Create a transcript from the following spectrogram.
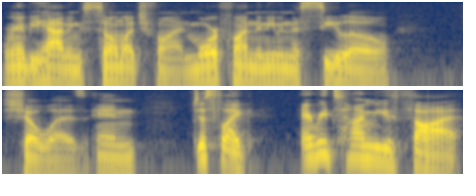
we're going to be having so much fun. More fun than even the CeeLo show was. And just like every time you thought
